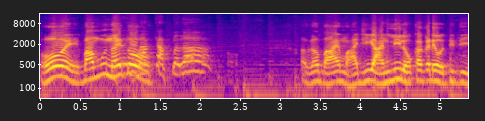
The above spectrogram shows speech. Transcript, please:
होय बांबू नाही तो. भात कापलं अगं बाय माझी आणली लोकांकडे होती ती.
